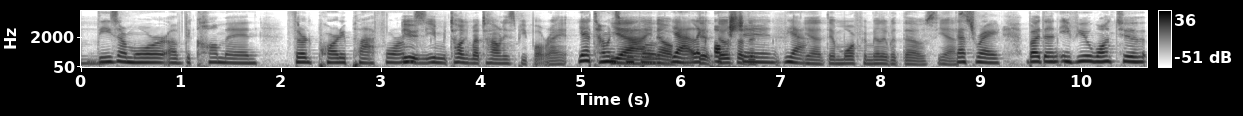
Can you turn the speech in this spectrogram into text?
Mm. These are more of the common third-party platforms. You, you're talking about Taiwanese people, right? Yeah, Taiwanese yeah, people. I know. Yeah, like Th- those are auction. the, yeah. yeah, they're more familiar with those. Yes, That's right. But then, if you want to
